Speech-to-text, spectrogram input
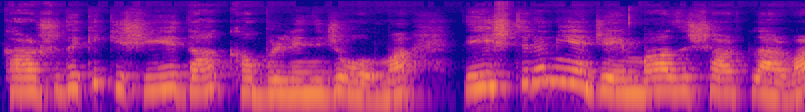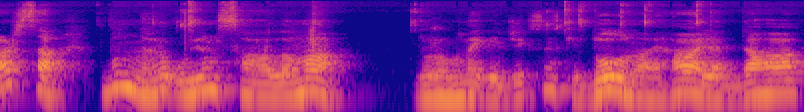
Karşıdaki kişiyi daha kabullenici olma, değiştiremeyeceğim bazı şartlar varsa bunlara uyum sağlama durumuna geleceksiniz ki dolunay halen daha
